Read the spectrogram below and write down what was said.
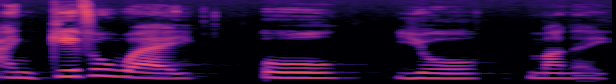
and give away all your money.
